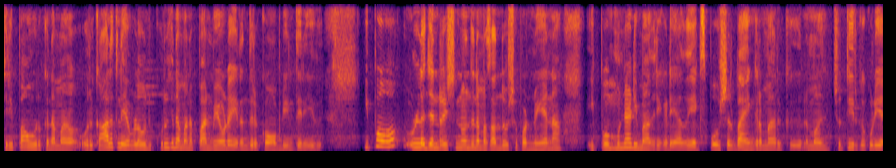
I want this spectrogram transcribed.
சிரிப்பாகவும் இருக்குது நம்ம ஒரு காலத்தில் எவ்வளோ ஒரு குறுகின மனப்பான்மையோடு இருந்திருக்கோம் அப்படின்னு தெரியுது. இப்போது உள்ள ஜென்ரேஷன் வந்து நம்ம சந்தோஷப்படணும். ஏன்னா இப்போ முன்னாடி மாதிரி கிடையாது. எக்ஸ்போஷர் பயங்கரமாக இருக்குது நம்ம சுற்றி இருக்கக்கூடிய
